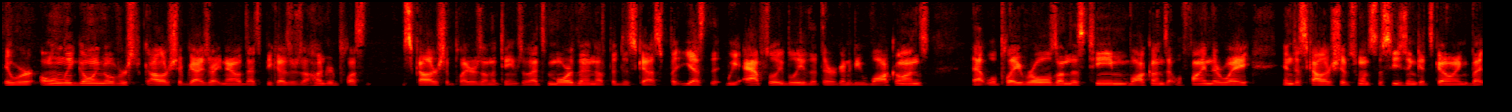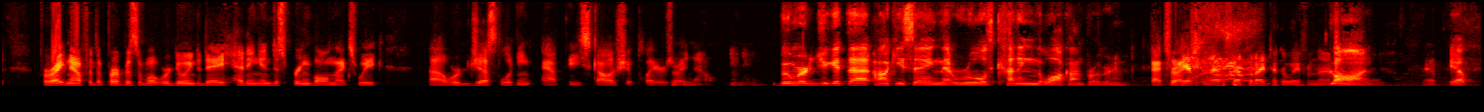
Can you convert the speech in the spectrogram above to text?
And we're only going over scholarship guys right now. That's because there's 100 plus scholarship players on the team. So that's more than enough to discuss. But yes, we absolutely believe that there are going to be walk ons that will play roles on this team, walk ons that will find their way into scholarships once the season gets going. But for right now, for the purpose of what we're doing today, heading into spring ball next week, uh, we're just looking at the scholarship players right now. Boomer, did you get that? Honky saying that Rhule is cutting the walk on program. That's right. Yep, that's, that's what I took away from that. Gone. So, yep. Yep.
